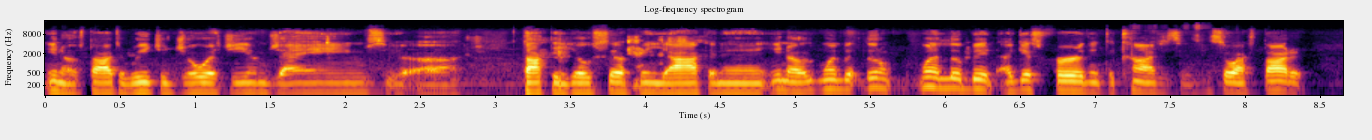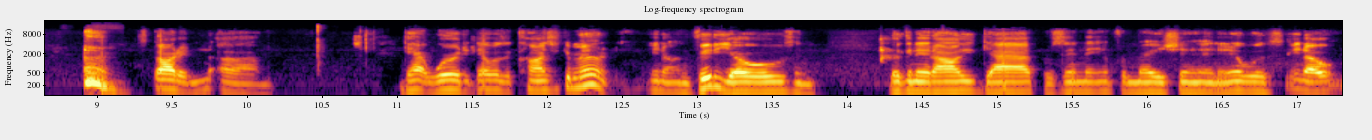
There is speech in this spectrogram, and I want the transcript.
you know, started to reach a George G. M. James, uh, Dr. Yosef Ben Jochannan, you know, went a little, went a little bit, I guess, further into consciousness. So I started started um, got word that there was a conscious community, you know, in videos and looking at all these guys presenting information, and it was, you know,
